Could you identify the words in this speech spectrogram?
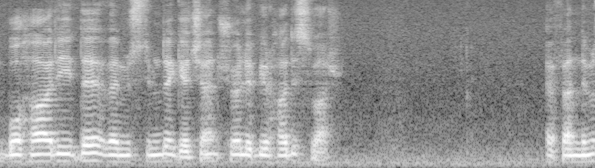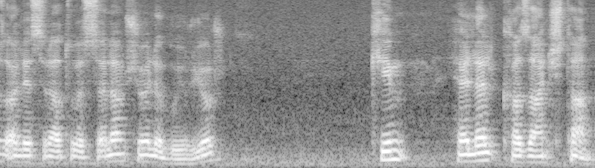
Buhari'de ve Müslim'de geçen şöyle bir hadis var. Efendimiz Aleyhisselatü Vesselam şöyle buyuruyor. Kim helal kazançtan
